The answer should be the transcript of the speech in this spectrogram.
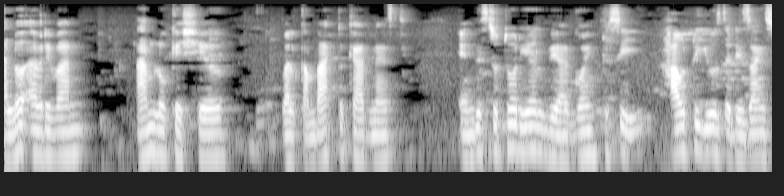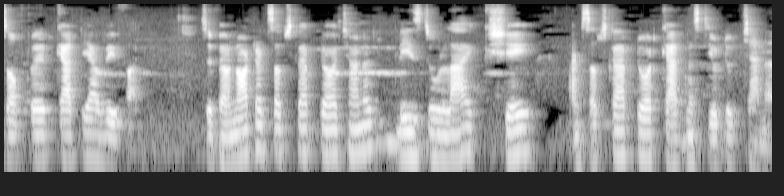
Hello everyone, I'm Lokesh here. Welcome back to CADD Nest. In this tutorial, we are going to see how to use the design software CATIA V5. So if you have not yet subscribed to our channel, please do like, share and subscribe to our CADD Nest YouTube channel.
